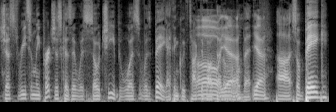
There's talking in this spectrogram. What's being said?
just recently purchased because it was so cheap, was was big. I think we've talked about Oh, that a little bit. Yeah. Uh, so big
